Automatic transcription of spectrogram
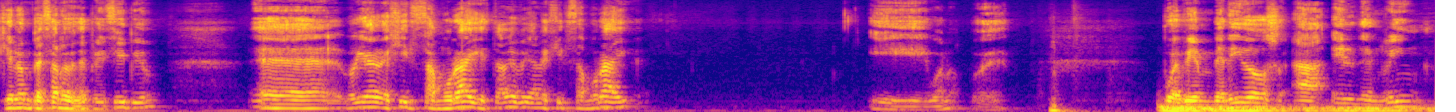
Quiero empezar desde el principio. Eh, voy a elegir Samurai, esta vez voy a elegir Samurai. Y bueno, pues, pues bienvenidos a Elden Ring.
